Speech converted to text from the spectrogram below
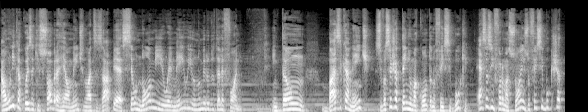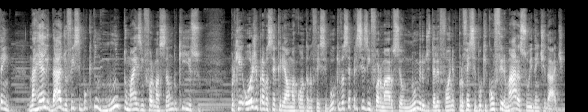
a única coisa que sobra realmente no WhatsApp é seu nome, o e-mail e o número do telefone. Então, basicamente, se você já tem uma conta no Facebook, essas informações o Facebook já tem. Na realidade, o Facebook tem muito mais informação do que isso. Porque hoje, para você criar uma conta no Facebook, você precisa informar o seu número de telefone para o Facebook confirmar a sua identidade.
